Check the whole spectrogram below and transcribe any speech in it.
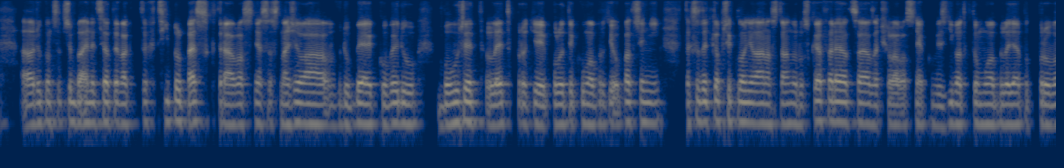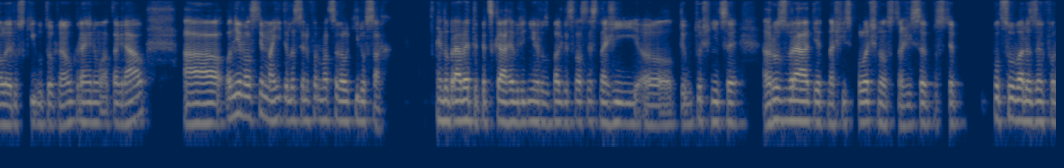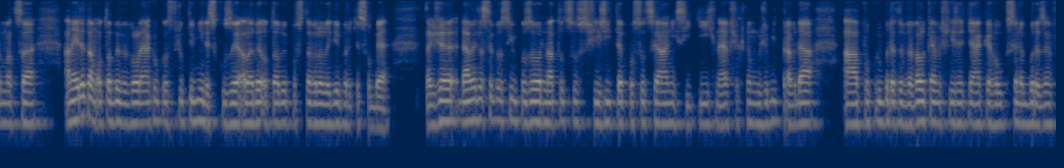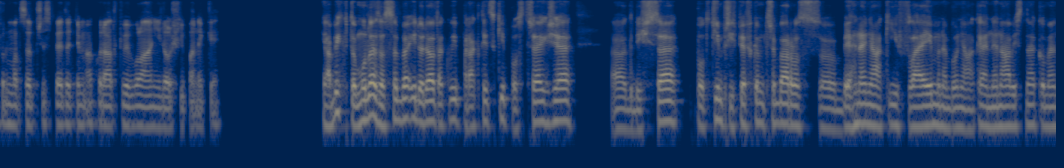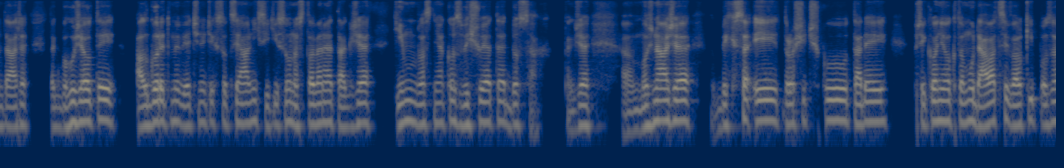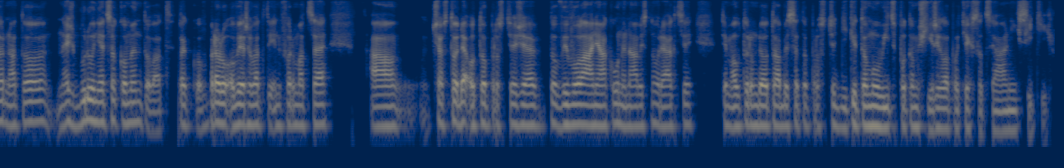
Dokonce třeba iniciativa Chcípl pes, která vlastně se snažila v době covidu bouřit lid proti politikům a proti opatření, tak se teďka přiklonila na stranu Ruské federace a začala vlastně jako vyzývat k tomu, aby lidé podporovali ruský útok na Ukrajinu a tak dál. A oni vlastně mají tyhle informace velký dosah. Je to právě typická hybridní hrozba, kdy se vlastně snaží uh, ty útočníci rozvrátit naší společnost, snaží se prostě podsouvat dezinformace a nejde tam o to, aby vyvolali nějakou konstruktivní diskuzi, ale jde o to, aby postavili lidi proti sobě. Takže dávejte si prosím pozor na to, co šíříte po sociálních sítích, ne všechno může být pravda a pokud budete ve velkém šířit nějaké hoaxy nebo dezinformace, přispějete tím akorát k vyvolání další paniky. Já bych k tomuhle za sebe i dodal takový praktický postřeh, že eh, když se pod tím příspěvkem třeba rozběhne nějaký flame nebo nějaké nenávistné komentáře, tak bohužel ty algoritmy většiny těch sociálních sítí jsou nastavené tak, že tím vlastně jako zvyšujete dosah. Takže eh, možná, že bych se i trošičku tady přiklonil k tomu dávat si velký pozor na to, než budu něco komentovat, tak opravdu ověřovat ty informace a často jde o to prostě, že to vyvolá nějakou nenávistnou reakci. Těm autorům jde o to, aby se to prostě díky tomu víc potom šířilo po těch sociálních sítích.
